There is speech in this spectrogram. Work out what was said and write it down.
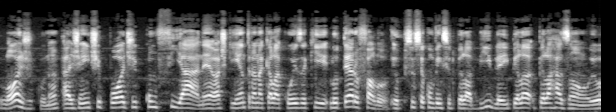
lógico, né? A gente pode confiar, né? Eu acho que entra naquela coisa que Lutero falou. Eu preciso ser convencido pela Bíblia e pela, pela razão. Eu,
